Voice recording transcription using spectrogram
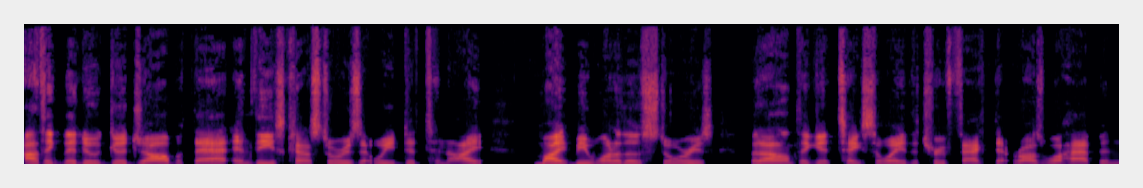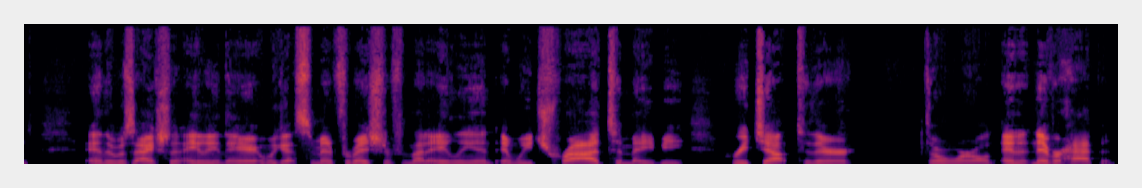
I think they do a good job with that. And these kind of stories that we did tonight might be one of those stories, but I don't think it takes away the true fact that Roswell happened and there was actually an alien there. We got some information from that alien and we tried to maybe reach out to their their world and it never happened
